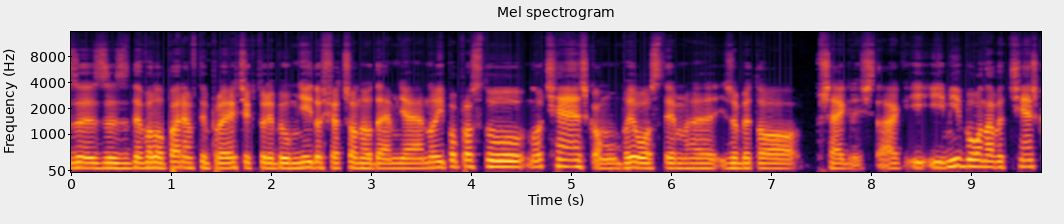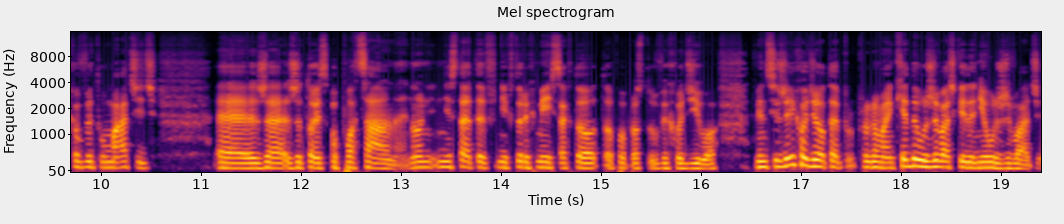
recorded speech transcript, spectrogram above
z, z deweloperem w tym projekcie, który był mniej doświadczony ode mnie, no i po prostu no ciężko mu było z tym, e, żeby to przegryźć, tak, i, i mi było nawet ciężko wytłumaczyć, e, że, że to jest opłacalne. No niestety w niektórych miejscach to, to po prostu wychodziło. Więc jeżeli chodzi o te programowanie, kiedy używać, kiedy nie używać,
